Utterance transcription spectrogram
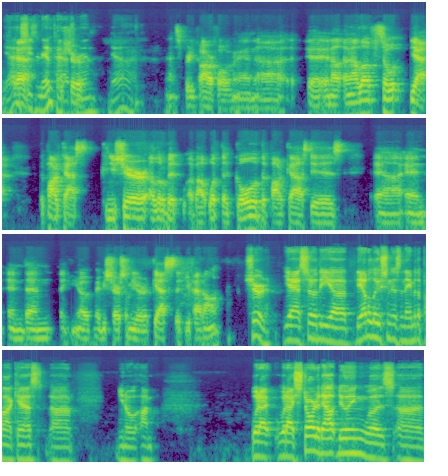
Yeah, yeah, she's an empath, sure. man. Yeah, that's pretty powerful, man. Uh, and I, and I love so yeah, the podcast. Can you share a little bit about what the goal of the podcast is, uh, and and then you know maybe share some of your guests that you've had on? Sure. Yeah. So the uh, the evolution is the name of the podcast. Uh, you know, I'm what I what I started out doing was uh,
